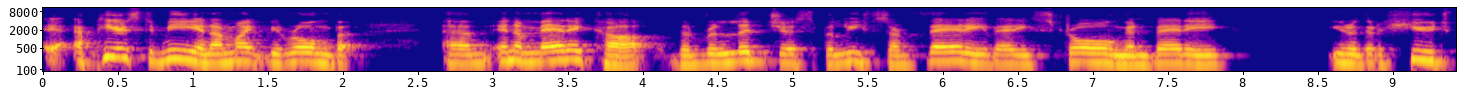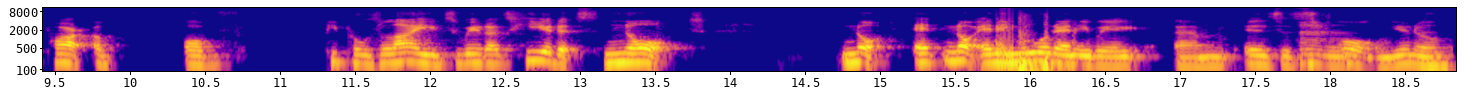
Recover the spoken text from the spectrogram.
it appears to me, and I might be wrong, but um, in America, the religious beliefs are very, very strong and very, you know, they're a huge part of of people's lives. Whereas here, it's not, not eh, not anymore anyway. Um, is as Mm. strong, you know,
